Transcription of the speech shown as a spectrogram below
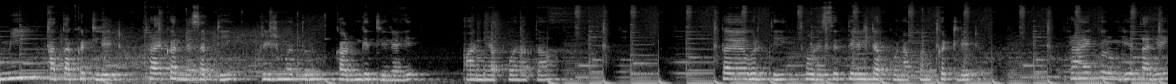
मी आता कटलेट फ्राय करण्यासाठी फ्रीजमधून काढून घेतलेले आहेत आणि आपण आता तव्यावरती थोडेसे तेल टाकून आपण कटलेट फ्राय करून घेत आहे.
